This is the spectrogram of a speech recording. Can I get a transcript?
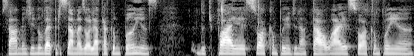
sabe? A gente não vai precisar mais olhar para campanhas do tipo, ah, é só a campanha de Natal, ah, é só a campanha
